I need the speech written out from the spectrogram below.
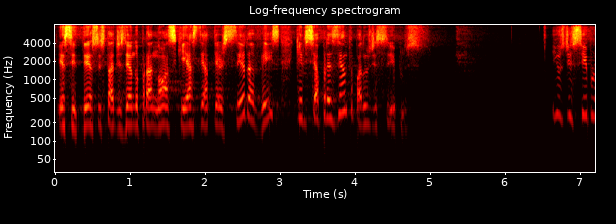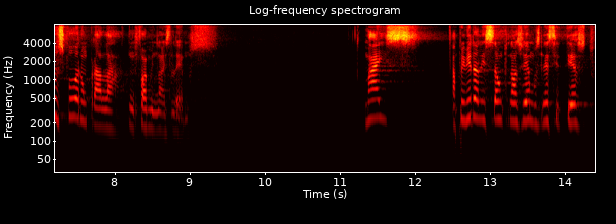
Esse texto está dizendo para nós que esta é a terceira vez que Ele se apresenta para os discípulos. E os discípulos foram para lá, conforme nós lemos. Mas a primeira lição que nós vemos nesse texto,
